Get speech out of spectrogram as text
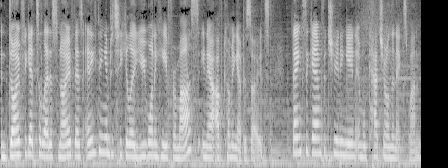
And don't forget to let us know if there's anything in particular you want to hear from us in our upcoming episodes. Thanks again for tuning in, and we'll catch you on the next one.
